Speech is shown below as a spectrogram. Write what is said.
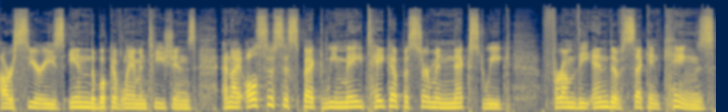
our series in the book of Lamentations. And I also suspect we may take up a sermon next week from the end of Second Kings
